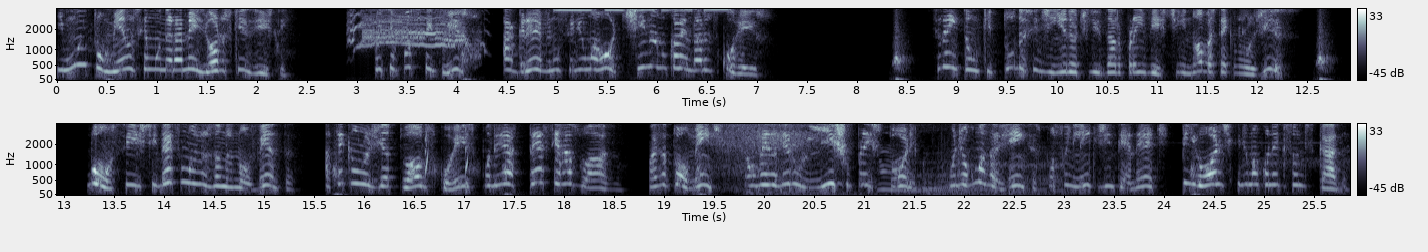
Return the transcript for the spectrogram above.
e muito menos remunerar melhor os que existem. Pois se fosse feito isso, a greve não seria uma rotina no calendário dos Correios. Será então que todo esse dinheiro é utilizado para investir em novas tecnologias? Bom, se estivéssemos nos anos 90, a tecnologia atual dos Correios poderia até ser razoável, mas atualmente é um verdadeiro lixo pré-histórico, onde algumas agências possuem links de internet piores que de uma conexão de escada.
